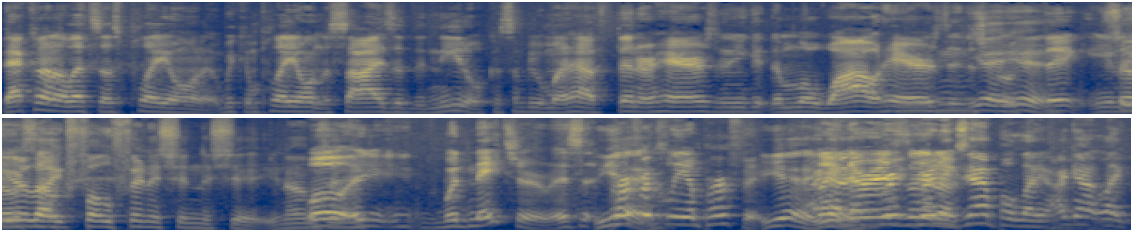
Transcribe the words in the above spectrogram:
that kind of lets us play on it. We can play on the size of the needle because some people might have thinner hairs, and you get them little wild hairs that mm-hmm. just yeah, grow yeah. thick. You so know, you're so- like faux finishing the shit. You know what well, I'm saying? y- y- with nature, it's Yeah. perfectly imperfect. Yeah, like yeah. there great, great a- example. Like I got like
